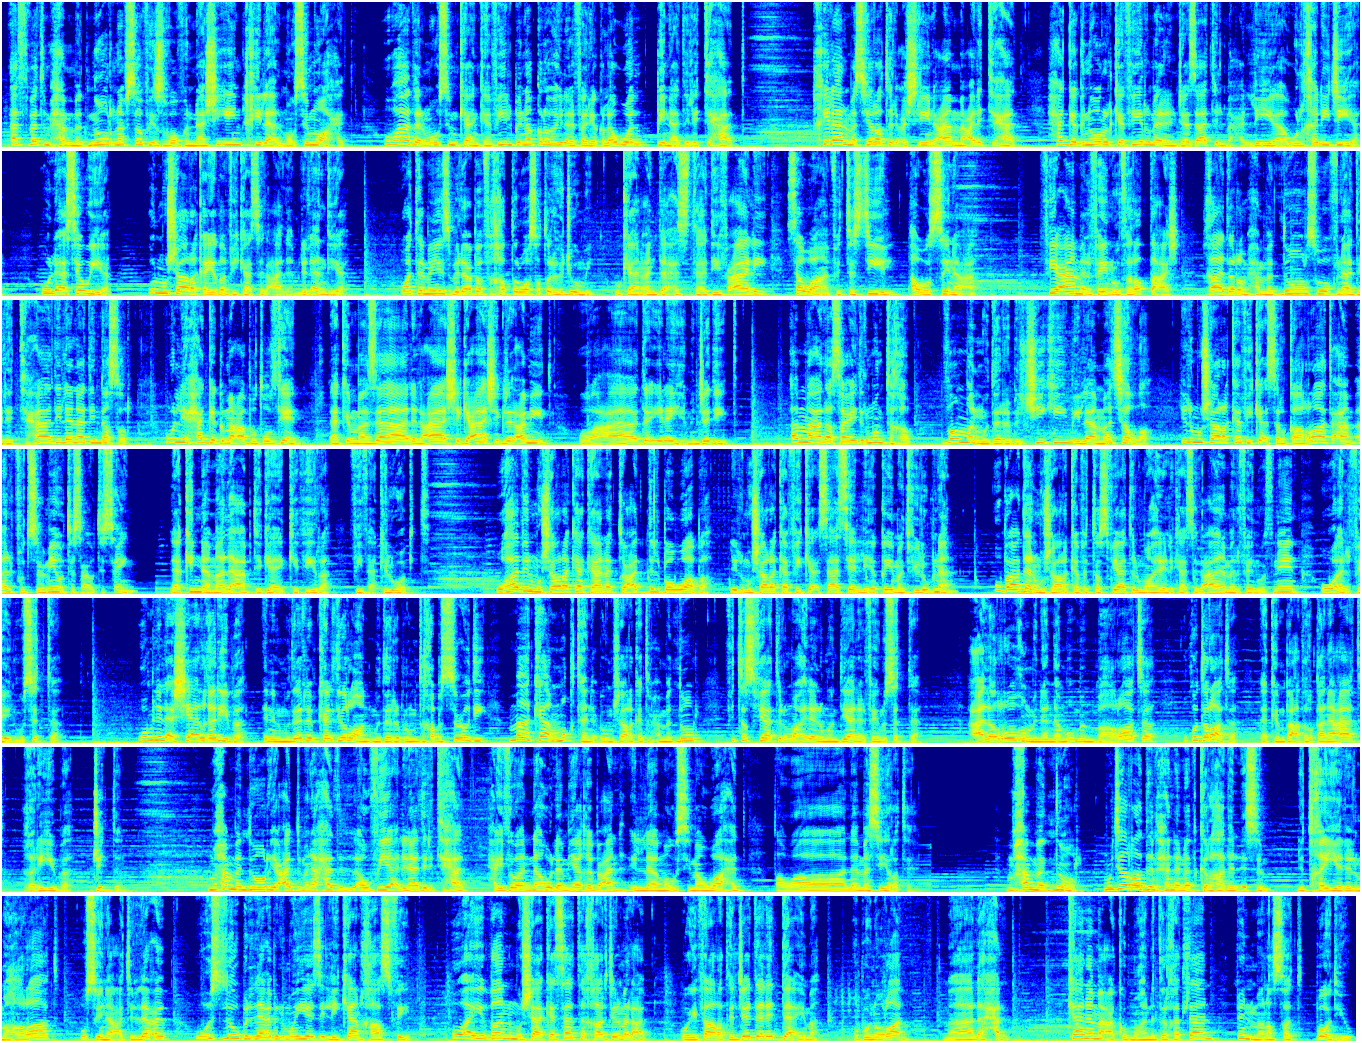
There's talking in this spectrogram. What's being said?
أثبت محمد نور نفسه في صفوف الناشئين خلال موسم واحد وهذا الموسم كان كفيل بنقله إلى الفريق الأول بنادي الاتحاد. خلال مسيرة العشرين عام مع الاتحاد حقق نور الكثير من الإنجازات المحلية والخليجية والآسيوية والمشاركة أيضا في كأس العالم للأندية. وتميز بلعبه في خط الوسط الهجومي وكان عنده حس تهديف عالي سواء في التسجيل أو الصناعة. في عام 2013 غادر محمد نور صفوف نادي الاتحاد إلى نادي النصر واللي حقق معه بطولتين لكن ما زال العاشق عاشق للعميد وعاد إليه من جديد. أما على صعيد المنتخب ضم المدرب التشيكي ميلان ماتشالله للمشاركة في كأس القارات عام 1999 لكنه ما لعب دقائق كثيرة في ذاك الوقت. وهذه المشاركة كانت تعد البوابة للمشاركة في كأس آسيا اللي أقيمت في لبنان وبعدها المشاركة في التصفيات المؤهلة لكأس العالم 2002 و2006 ومن الأشياء الغريبة أن المدرب كالديرون مدرب المنتخب السعودي ما كان مقتنع بمشاركة محمد نور في التصفيات المؤهلة للمونديال 2006 على الرغم من أنه مؤمن بمهاراته وقدراته لكن بعض القناعات غريبة جدا. محمد نور يعد من أحد الأوفياء لنادي الاتحاد حيث أنه لم يغب عنه إلا موسما واحد طوال مسيرته. محمد نور مجرد إن إحنا نذكر هذا الاسم نتخيل المهارات وصناعة اللعب وأسلوب اللعب المميز اللي كان خاص فيه وأيضا مشاكساته خارج الملعب وإثارة الجدل الدائمة. وبنوران ما له حل. كان معكم مهند الختلان من منصة بوديو.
